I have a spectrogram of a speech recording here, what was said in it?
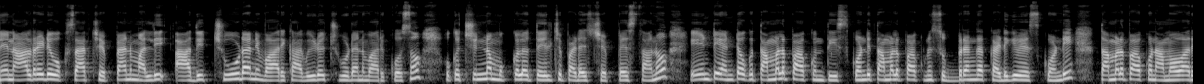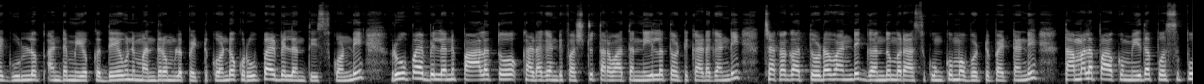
నేను ఆల్రెడీ ఒకసారి చెప్పాను మళ్ళీ అది చూడని వారికి ఆ వీడియో చూడని వారి కోసం ఒక చిన్న ముక్కలో తేల్చి పడేసి చెప్పేస్తాను. ఏంటి అంటే ఒక తమలపాకును తీసుకోండి. తమలపాకును శుభ్రంగా కడిగి వేసుకోండి. తమలపాకును అమ్మవారి గుళ్ళో అంటే మీ యొక్క దేవుని మందిరంలో పెట్టుకోండి. ఒక రూపాయి బిల్లను తీసుకోండి. రూపాయి బిల్లని పాలతో కడగండి. ఫస్ట్ తర్వాత నీళ్ళతోటి కడగండి. చక్కగా తుడవండి. గంధుమ రాసి కుంకుమ బొట్టు పెట్టండి. తమలపాకు మీద పసుపు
